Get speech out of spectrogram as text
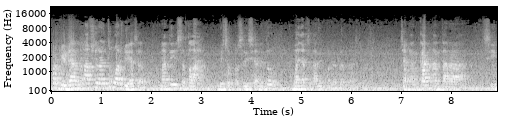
perbedaan penafsiran itu luar biasa. Nanti setelah besok perselisihan itu banyak sekali perbedaan. Jangankan antara si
